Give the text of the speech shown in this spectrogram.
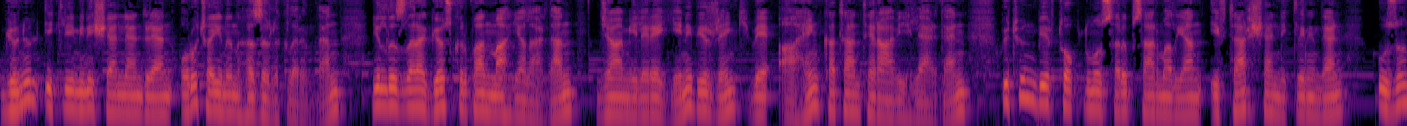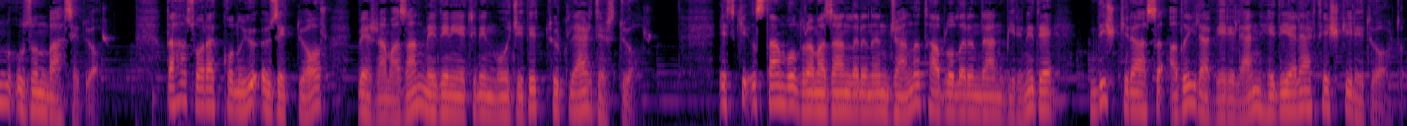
Gönül iklimini şenlendiren oruç ayının hazırlıklarından, yıldızlara göz kırpan mahyalardan, camilere yeni bir renk ve ahenk katan teravihlerden, bütün bir toplumu sarıp sarmalayan iftar şenliklerinden uzun uzun bahsediyor. Daha sonra konuyu özetliyor ve Ramazan medeniyetinin mucidi Türklerdir diyor eski İstanbul Ramazanlarının canlı tablolarından birini de diş kirası adıyla verilen hediyeler teşkil ediyordu.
